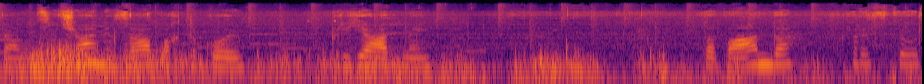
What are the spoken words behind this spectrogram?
Прям вот свечами, запах такой приятный. Лаванда растет.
